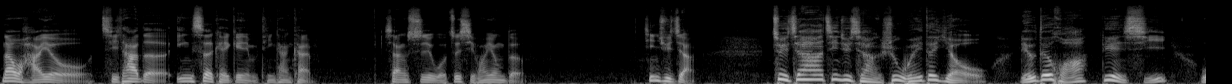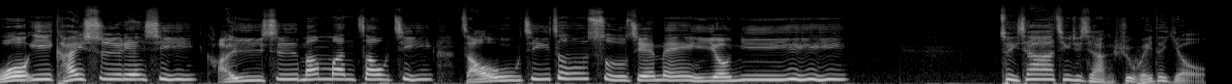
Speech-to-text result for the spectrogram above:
那我还有其他的音色可以给你们听看看，像是我最喜欢用的金曲奖最佳金曲奖入围的有刘德华练习。我已开始练习，开始慢慢着急，着急这世界没有你。最佳金曲奖入围的有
